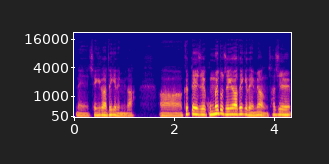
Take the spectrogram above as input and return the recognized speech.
네, 재개가 되게 됩니다. 어, 그때 이제 공매도 재개가 되게 되면 사실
